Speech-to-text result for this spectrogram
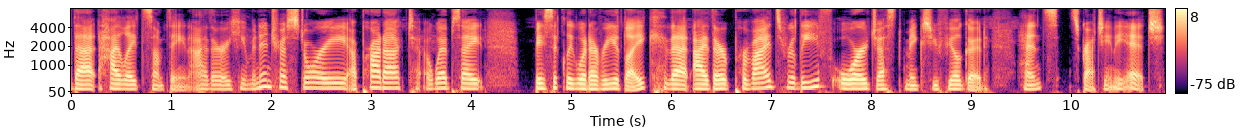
that highlights something, either a human interest story, a product, a website, basically whatever you'd like, that either provides relief or just makes you feel good, hence scratching the itch.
